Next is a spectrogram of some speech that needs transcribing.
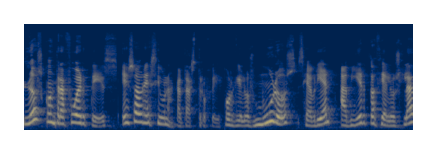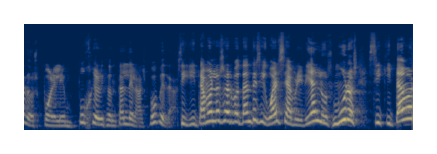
los contrafuertes, eso habría sido una catástrofe, porque los muros se habrían abierto hacia los lados por el empuje horizontal de las bóvedas. Si quitamos los arbotantes igual se abrirían los muros, si quitamos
